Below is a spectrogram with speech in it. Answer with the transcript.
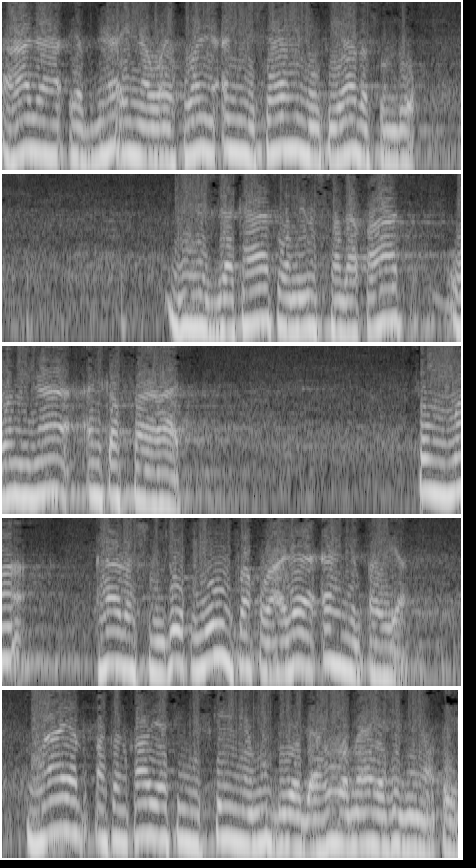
على أبنائنا وإخواننا أن يساهموا في هذا الصندوق. من الزكاة ومن الصدقات ومن الكفارات. ثم هذا الصندوق ينفق على أهل القرية. ما يبقى في القرية مسكين يمد يده وما يجد من يعطيه.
